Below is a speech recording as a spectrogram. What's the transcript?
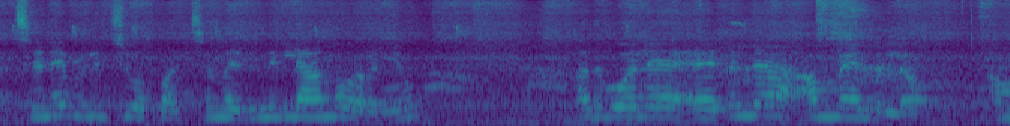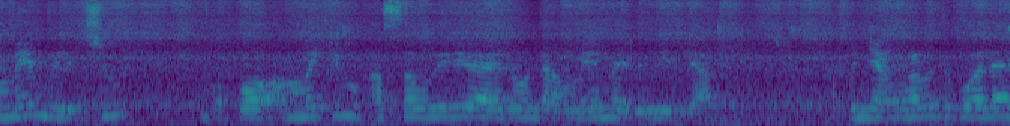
അച്ഛനെ വിളിച്ചു അപ്പോൾ അച്ഛൻ വരുന്നില്ല എന്ന് പറഞ്ഞു. അതുപോലെ ഏട്ടന്റെ അമ്മയുണ്ടല്ലോ അമ്മയും വിളിച്ചു. അപ്പോൾ അമ്മയ്ക്കും അസൗകര്യമായതുകൊണ്ട് അമ്മയും വരുന്നില്ല. അപ്പം ഞങ്ങൾ ഇതുപോലെ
